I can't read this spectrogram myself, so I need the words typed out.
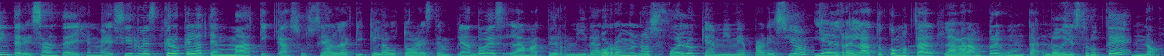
interesante, déjenme decirles. Creo que la temática social aquí que el autor está empleando es la maternidad. Por lo menos fue lo que a mí me pareció. Y el relato como tal, la gran pregunta, ¿lo disfruté? No.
